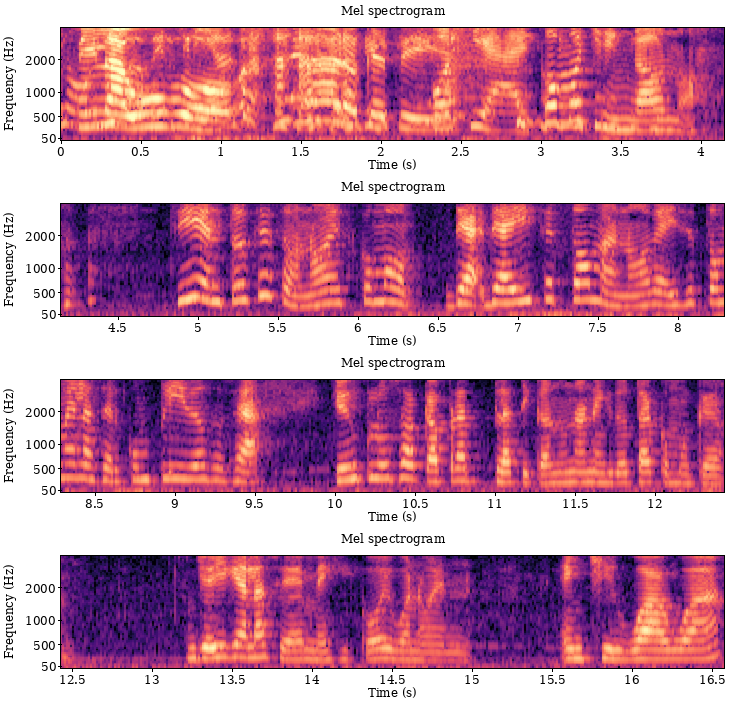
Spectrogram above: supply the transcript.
no Sí la hubo. crianza. Claro que sí. Pues sí hay, como chingado no. Sí, entonces eso, ¿no? Es como, de, de ahí se toma, ¿no? De ahí se toma el hacer cumplidos, o sea, yo incluso acá platicando una anécdota como que yo llegué a la Ciudad de México y bueno, en, en Chihuahua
